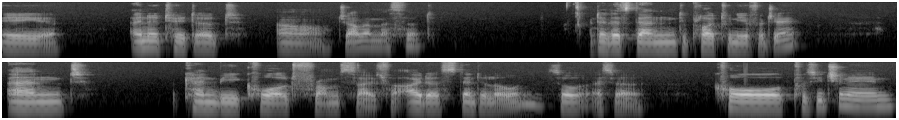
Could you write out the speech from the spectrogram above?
a annotated uh, Java method that is then deployed to Neo4j and can be called from Cypher either standalone, so as a call procedure name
